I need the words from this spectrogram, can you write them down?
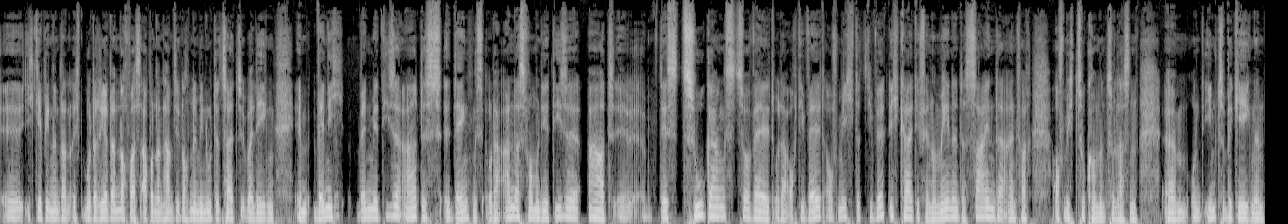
äh, ich gebe Ihnen dann, ich moderiere dann noch was ab und dann haben Sie noch eine Minute Zeit zu überlegen. Ähm, wenn ich, wenn mir diese Art des äh, Denkens oder anders formuliert diese Art äh, des Zugangs zur Welt oder auch die Welt auf mich, dass die Wirklichkeit, die Phänomene, das Sein da einfach auf mich zukommen zu lassen ähm, und ihm zu begegnen,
